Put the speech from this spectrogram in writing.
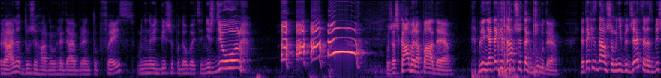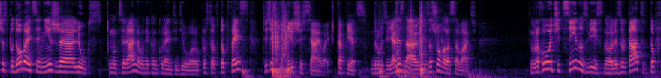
Реально дуже гарно виглядає бренд Top Face. Мені навіть більше подобається, ніж Dior. Боже, аж камера падає. Блін, я так і знав, що так буде. Я так і знав, що мені бюджет зараз більше сподобається, ніж е, люкс. Ну, це реально вони конкуренти Діору. Просто в Face трішечки більше сяйва. Капець, друзі, я не знаю, ну за що голосувати. Ну, враховуючи ціну, звісно, результат. Top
